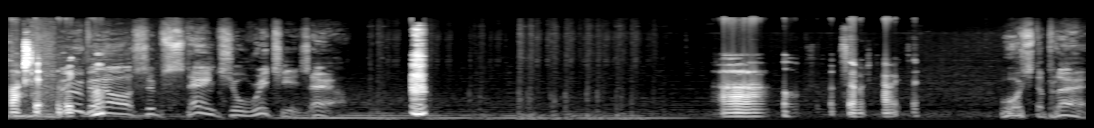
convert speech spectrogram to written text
Flash it for Moving one. our substantial riches out. Uh, oh, I've got so much character. What's the plan?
